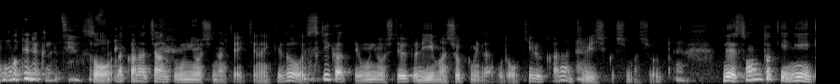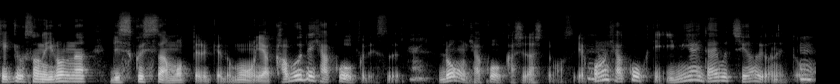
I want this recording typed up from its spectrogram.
も持てなくなっちゃいますそうだからちゃんと運用しなきゃいけないけど好き勝手運用してるとリーマンショックみたいなこと起きるから厳しくしましょうと。でその時に結局そのいろんなリスク資産持ってるけどもいや株で100億です。はい。ローン100億貸し出してます。いやこの100億って意味合いだいぶ違うよねと。うんうん、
